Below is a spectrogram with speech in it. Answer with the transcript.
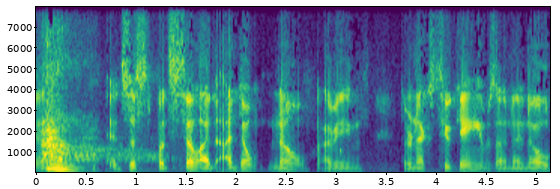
And, and it's just, but still, I, I don't know. I mean, their next two games, and I know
